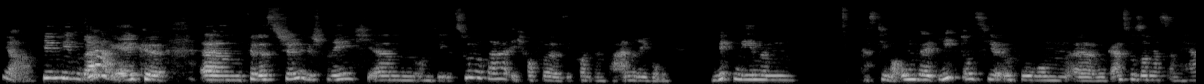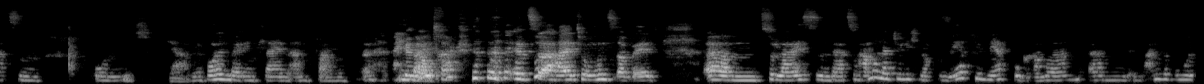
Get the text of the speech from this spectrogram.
Ja, vielen lieben Dank, ja. Elke, ähm, für das schöne Gespräch ähm, und liebe Zuhörer. Ich hoffe, Sie konnten ein paar Anregungen mitnehmen das Thema Umwelt liegt uns hier im Forum äh, ganz besonders am Herzen. Und ja, wir wollen bei den Kleinen anfangen, äh, einen genau. Beitrag zur Erhaltung unserer Welt ähm, zu leisten. Dazu haben wir natürlich noch sehr viel mehr Programme ähm, im Angebot.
